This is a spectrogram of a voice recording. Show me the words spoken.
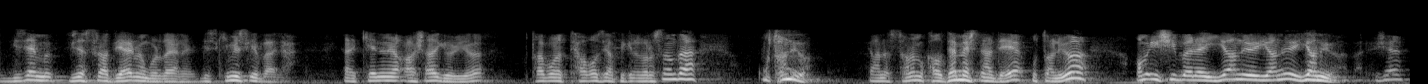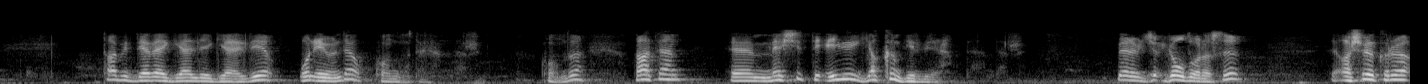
bize mi bize sıra değer mi burada yani? Biz kimiz ki böyle? Yani kendini aşağı görüyor. Tabi ona tavaz yaptıkların arasında utanıyor. Yani sana mı kal demesinler diye utanıyor. Ama işi böyle yanıyor, yanıyor, yanıyor. Böylece. Tabi deve geldi, geldi. Onun evinde kondu muhtemelenler. Kondu. Zaten e, meşritte evi yakın birbirine. Böyle bir yoldu orası. E, aşağı yukarı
